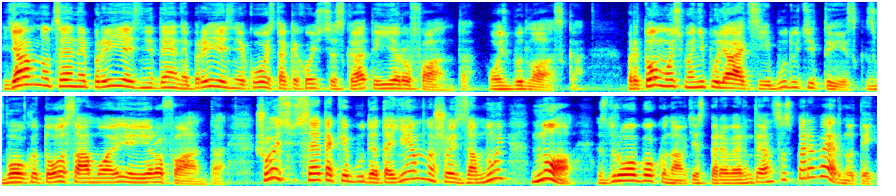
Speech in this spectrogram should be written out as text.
явно це не приязнь, ніде не приязнь якогось, так і хочеться сказати, ієрофанта. Ось, будь ласка. Притом ось маніпуляції будуть і тиск з боку того самого ієрофанта. Щось все-таки буде таємно, щось замнуть, но з другого боку Навтіс перевернутий, Ансус перевернутий.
